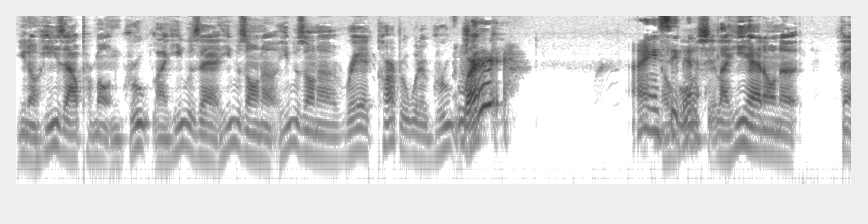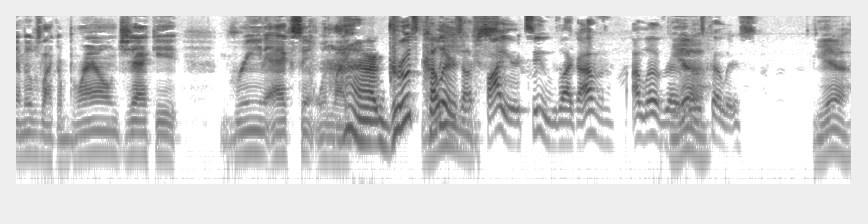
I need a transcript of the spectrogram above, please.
you know he's out promoting Groot. Like he was at he was on a he was on a red carpet with a Groot. Jacket. I ain't No see that. bullshit. Like he had on a fam. It was like a brown jacket, green accent with like Groot's colors are fire too. Like I've I love that Yeah. those colors. yeah,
